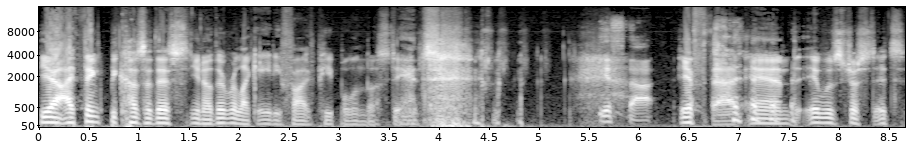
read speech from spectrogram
yeah, I think because of this, you know, there were like 85 people in the stands, if that. if that, and it was just it's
